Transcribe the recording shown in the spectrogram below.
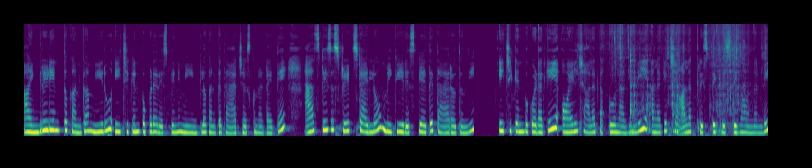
ఆ ఇంగ్రీడియంట్తో కనుక మీరు ఈ చికెన్ పకోడా రెసిపీని మీ ఇంట్లో కనుక తయారు చేసుకున్నట్టయితే యాజ్ ఇట్ ఈస్ స్ట్రీట్ స్టైల్లో మీకు ఈ రెసిపీ అయితే తయారవుతుంది. ఈ చికెన్ పకోడాకి ఆయిల్ చాలా తక్కువ లాగింది అలాగే చాలా క్రిస్పీ క్రిస్పీగా ఉందండి.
